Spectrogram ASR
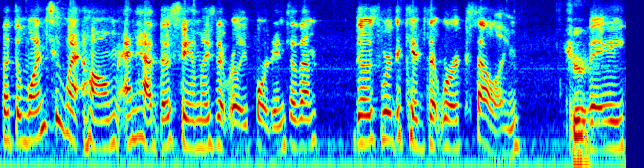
but the ones who went home and had those families that really poured into them, those were the kids that were excelling. Sure. They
